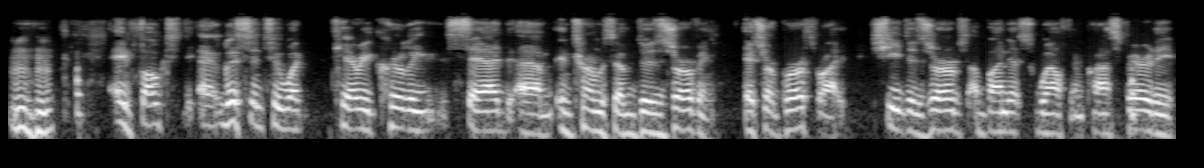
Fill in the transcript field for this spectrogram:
Mm-hmm. And folks, uh, listen to what Terri Curley said um, in terms of deserving. It's her birthright. She deserves abundance, wealth, and prosperity.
